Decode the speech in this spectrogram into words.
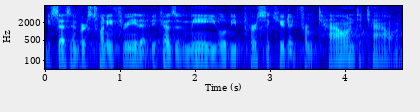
He says in verse 23 that because of me, you will be persecuted from town to town.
